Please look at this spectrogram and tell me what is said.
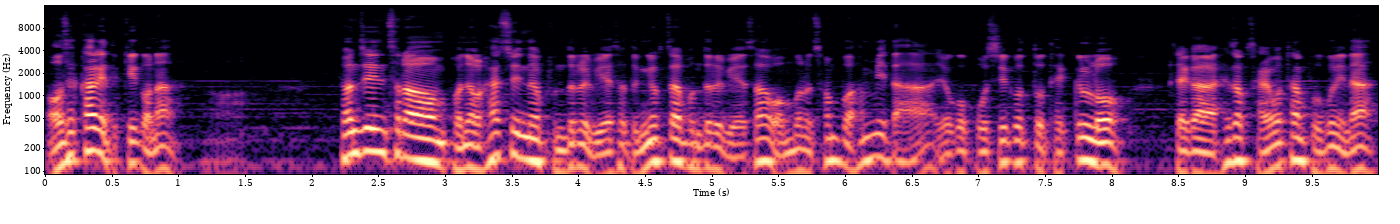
어색하게 느끼거나 어, 현지인처럼 번역을 할 수 있는 분들을 위해서 능력자분들을 위해서 원문을 첨부합니다. 요거 보시고 또 댓글로 제가 해석 잘못한 부분이나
